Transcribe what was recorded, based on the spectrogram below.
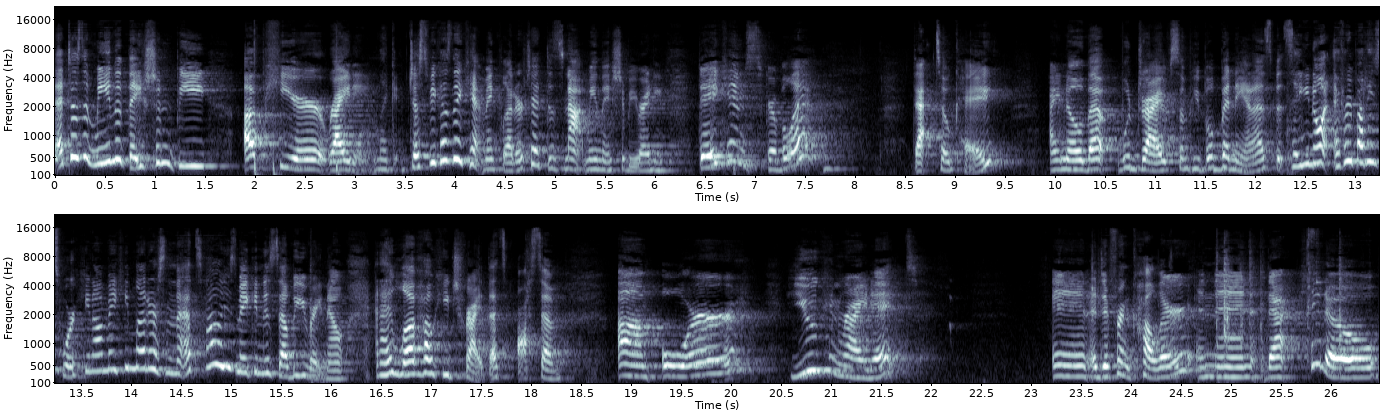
that doesn't mean that they shouldn't be up here writing like just because they can't make letter set does not mean they should be writing they can scribble it that's okay I know that would drive some people bananas, but say, you know what, everybody's working on making letters, and that's how he's making his W right now. And I love how he tried. That's awesome. Um, or you can write it in a different color and then that kiddo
